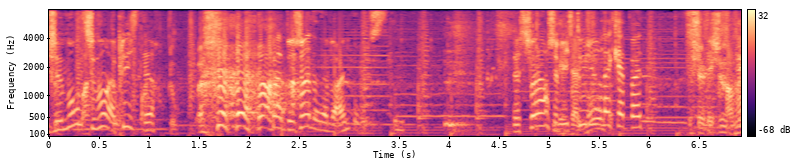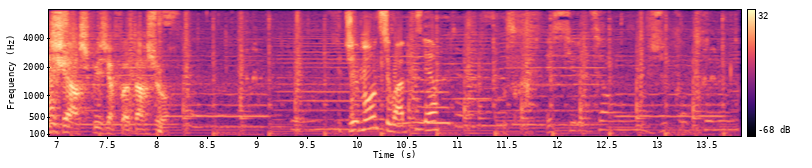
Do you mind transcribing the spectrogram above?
Je monte souvent à Plister. Pas besoin d'en avoir une grosse. Le soir, je mets toujours la capote. Je les décharge plusieurs fois par jour. Je monte souvent à Plister. Et si le temps joue contre nous,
